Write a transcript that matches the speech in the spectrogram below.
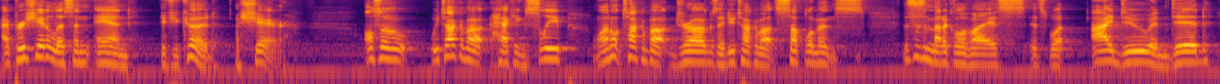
I appreciate a listen and, if you could, a share. Also, we talk about hacking sleep. Well, I don't talk about drugs, I do talk about supplements. This isn't medical advice, it's what I do and did.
